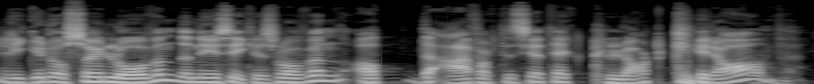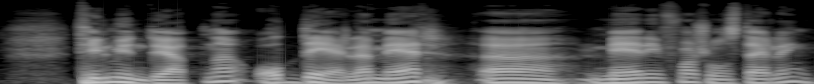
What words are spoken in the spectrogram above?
ligger det også i loven, den nye sikkerhetsloven at det er faktisk et helt klart krav til myndighetene å dele mer. eh, mer informasjonsdeling.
